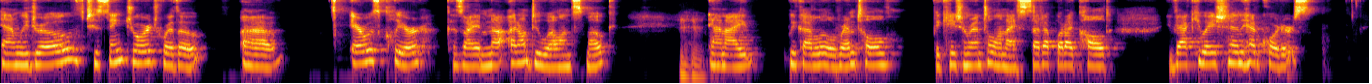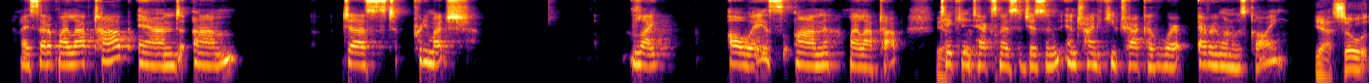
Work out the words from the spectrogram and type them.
And we drove to St. George, where the uh, air was clear because I am not, I don't do well in smoke. Mm-hmm. And I, we got a little rental, vacation rental, and I set up what I called evacuation headquarters. I set up my laptop and um, just pretty much like always on my laptop, yeah. taking text messages and, and trying to keep track of where everyone was going. Yeah. So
